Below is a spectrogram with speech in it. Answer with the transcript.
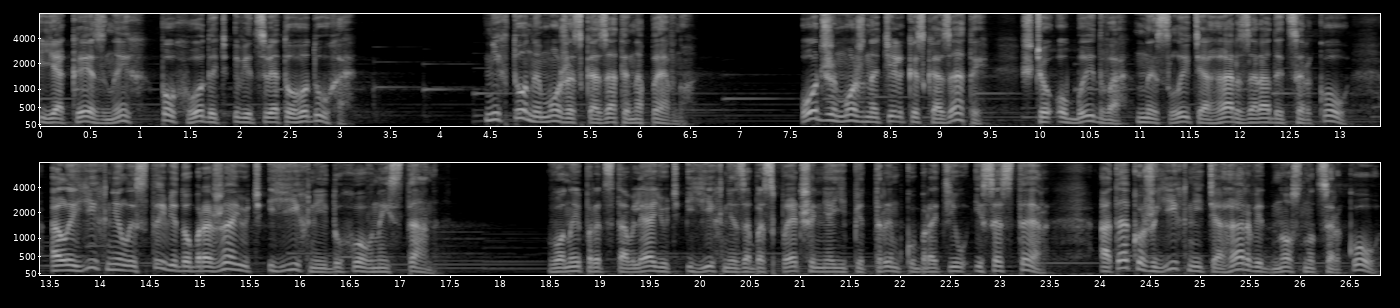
Яке з них походить від Святого Духа? Ніхто не може сказати напевно. Отже, можна тільки сказати, що обидва несли тягар заради церков, але їхні листи відображають їхній духовний стан. Вони представляють їхнє забезпечення і підтримку братів і сестер, а також їхній тягар відносно церков,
